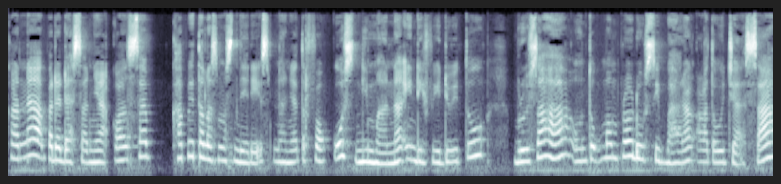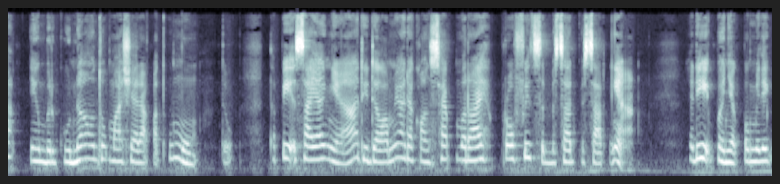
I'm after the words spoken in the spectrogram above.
Karena pada dasarnya konsep kapitalisme sendiri sebenarnya terfokus di mana individu itu berusaha untuk memproduksi barang atau jasa yang berguna untuk masyarakat umum. Tuh. Tapi sayangnya di dalamnya ada konsep meraih profit sebesar-besarnya. Jadi banyak pemilik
